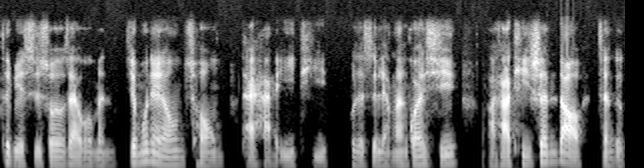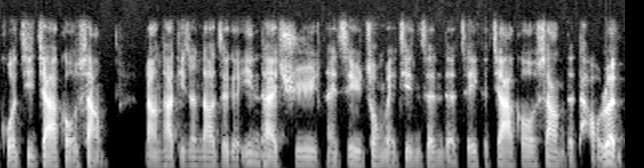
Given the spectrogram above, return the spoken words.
特别是说在我们节目内容从台海议题或者是两岸关系。把它提升到整个国际架构上，让它提升到这个印太区域，乃至于中美竞争的这个架构上的讨论。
